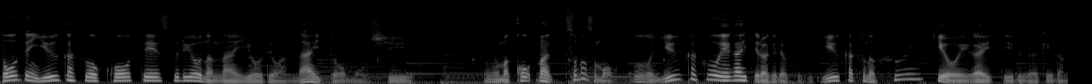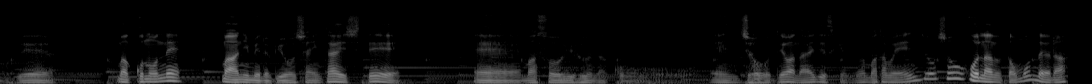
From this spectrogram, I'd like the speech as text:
当然遊郭を肯定するような内容ではないと思うしまあこまあ、そもそもその遊郭を描いてるわけではなくて遊郭の雰囲気を描いているだけなので、まあ、このね、まあ、アニメの描写に対して、えーまあ、そういう風なこう炎上ではないですけど、まあ、多分炎上商法なんだと思うんだよな。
